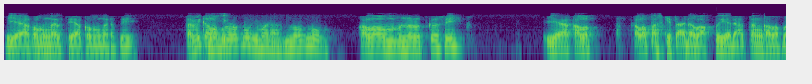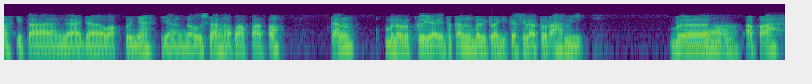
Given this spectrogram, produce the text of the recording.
Iya, aku mengerti, aku mengerti. Tapi kalau kalau menurutmu gimana menurutmu kalau menurutku sih, ya kalau kalau pas kita ada waktu ya datang, kalau pas kita nggak ada waktunya ya nggak usah, nggak apa-apa toh. Kan menurutku ya itu kan balik lagi ke silaturahmi. Be, nah, apa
